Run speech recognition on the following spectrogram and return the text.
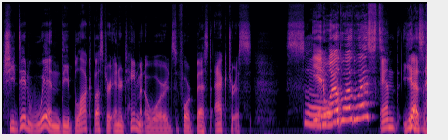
she did win the Blockbuster Entertainment Awards for best actress. So in Wild Wild West. and yes,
